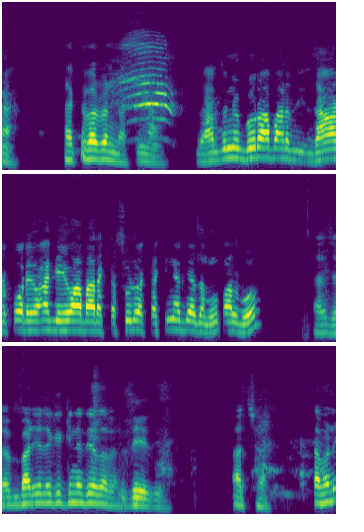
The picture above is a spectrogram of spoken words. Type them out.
না। থাকতে পারবেন না? না। যার জন্য গরু আবার যাওয়ার পরে আগেও আবার একটা ছোট একটা কিনা দেওয়া যাব পালবো। আচ্ছা, বাড়ি লেগে কিনে দিয়ে যাবেন? জি জি। আচ্ছা তার মানে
